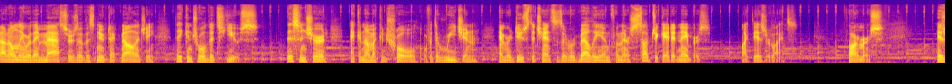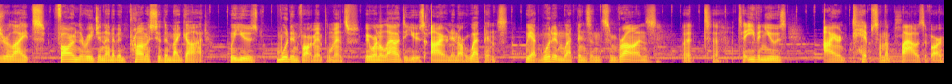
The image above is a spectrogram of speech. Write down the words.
Not only were they masters of this new technology, they controlled its use. This ensured economic control over the region and reduced the chances of rebellion from their subjugated neighbors, like the Israelites. Farmers. Israelites farmed the region that had been promised to them by God. We used wooden farm implements. We weren't allowed to use iron in our weapons. We had wooden weapons and some bronze, but to, to even use iron tips on the plows of our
